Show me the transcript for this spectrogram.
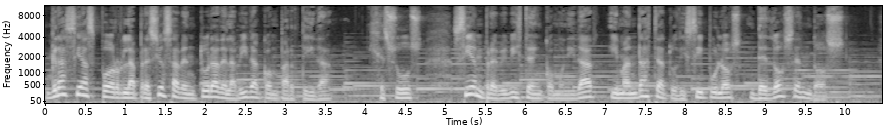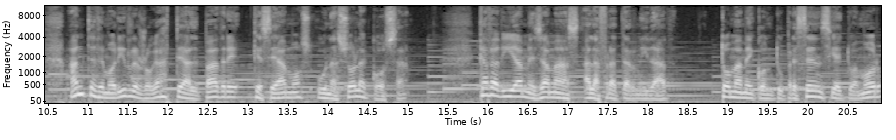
Gracias por la preciosa aventura de la vida compartida Jesús, siempre viviste en comunidad y mandaste a tus discípulos de dos en dos. Antes de morir le rogaste al Padre que seamos una sola cosa. Cada día me llamas a la fraternidad. Tómame con tu presencia y tu amor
